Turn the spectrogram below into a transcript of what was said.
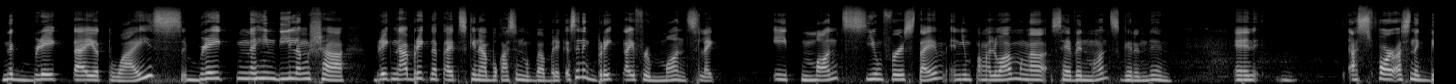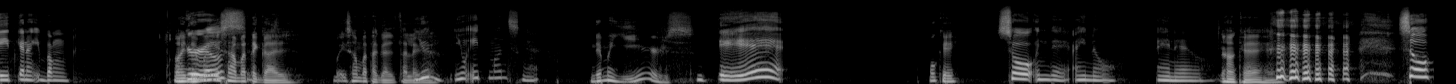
nag-break tayo twice. Break na hindi lang siya, break na break na tayo, tapos kinabukasan magbabalik. Kasi nag-break tayo for months, like eight months yung first time, and yung pangalawa, mga seven months, ganun din. And as far as nag-date ka ng ibang, Oh, hindi, may Girls. isang matagal. May isang matagal talaga. yun, yung eight months nga. Hindi, may years. Hindi. Okay. So, hindi, I know. I know. Okay. So,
